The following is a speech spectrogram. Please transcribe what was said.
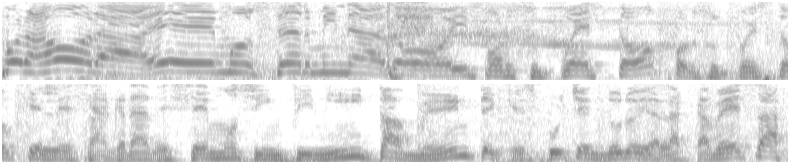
Por ahora hemos terminado. Y por supuesto, por supuesto que les agradecemos infinitamente que escuchen duro y a la cabeza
